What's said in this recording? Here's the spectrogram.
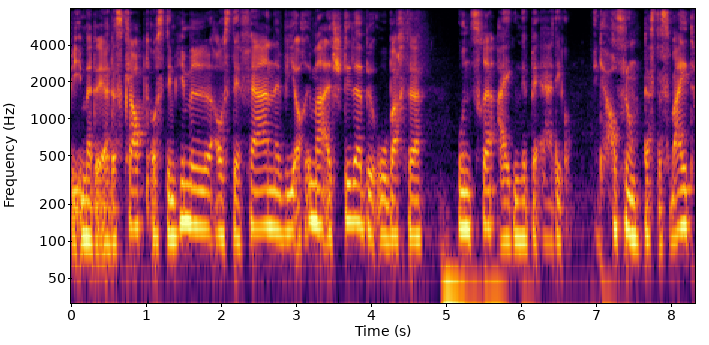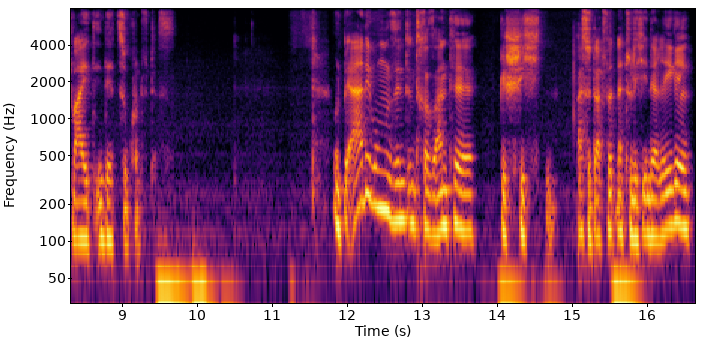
wie immer er das glaubt, aus dem Himmel, aus der Ferne, wie auch immer als stiller Beobachter unsere eigene Beerdigung. In der Hoffnung, dass das weit, weit in der Zukunft ist. Und Beerdigungen sind interessante Geschichten. Also dort wird natürlich in der Regel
